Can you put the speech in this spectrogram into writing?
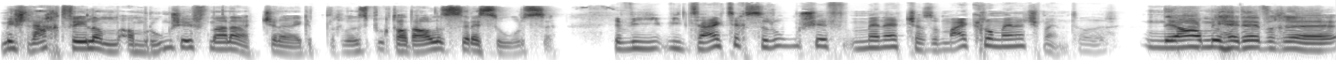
Man ist recht viel am, am Raumschiff managen eigentlich, weil es braucht halt alles Ressourcen. Ja, wie, wie zeigt sich das Raumschiff managen, also Micromanagement, oder? Ja, wir hat einfach, äh,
